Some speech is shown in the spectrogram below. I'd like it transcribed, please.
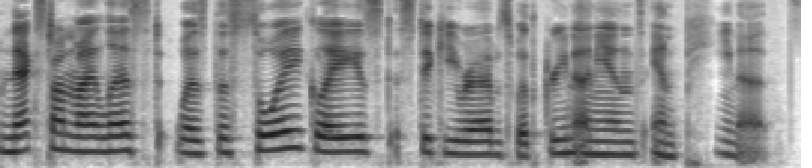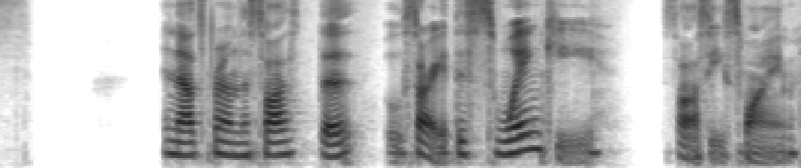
Next on my list was the soy glazed sticky ribs with green onions and peanuts. And that's from the sauce the oh sorry, the swanky saucy swine.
